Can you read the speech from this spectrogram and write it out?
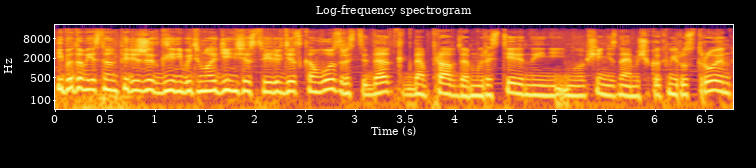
И потом, если он пережит где-нибудь в младенчестве или в детском возрасте, да, когда, правда, мы растеряны, и мы вообще не знаем еще, как мир устроен,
